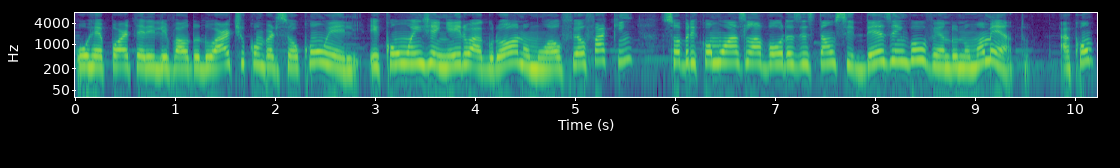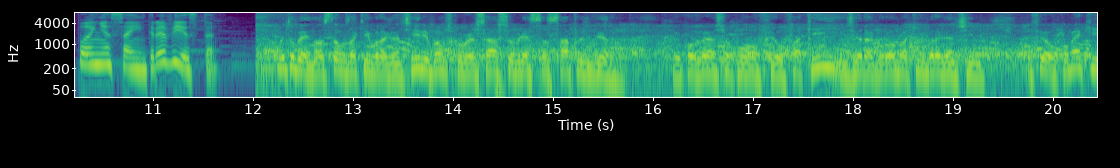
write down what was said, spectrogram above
O repórter Ilivaldo Duarte conversou com ele e com o engenheiro agrônomo Alfeu Faquim sobre como as lavouras estão se desenvolvendo no momento. Acompanhe essa entrevista. Muito bem, nós estamos aqui em Bragantino e vamos conversar sobre essa safra de verão. Eu converso com o Alfeu Faquim, engenheiro agrônomo aqui em Bragantino. Alfeu, como é que,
